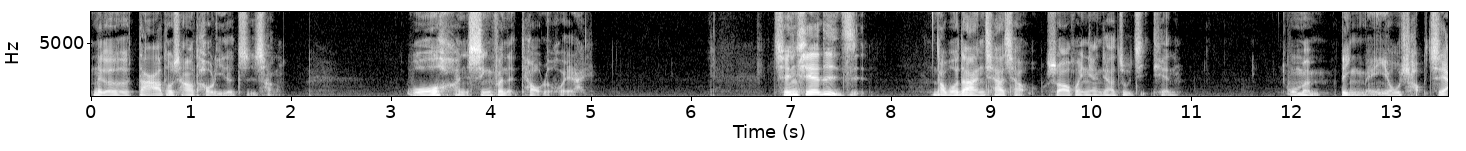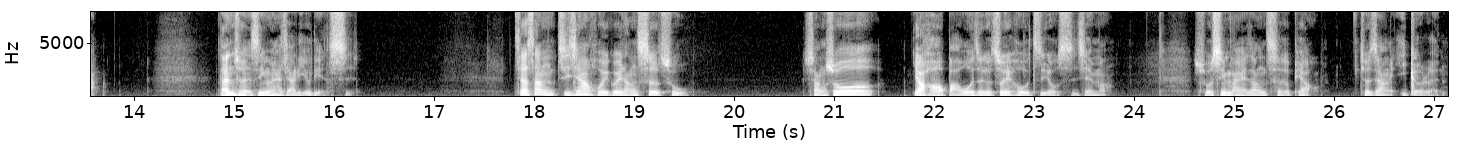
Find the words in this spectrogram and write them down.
那个大家都想要逃离的职场，我很兴奋的跳了回来。前些日子，老婆大人恰巧说要回娘家住几天，我们。并没有吵架，单纯是因为他家里有点事，加上即将回归当社畜，想说要好好把握这个最后自由时间嘛，索性买一张车票，就这样一个人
